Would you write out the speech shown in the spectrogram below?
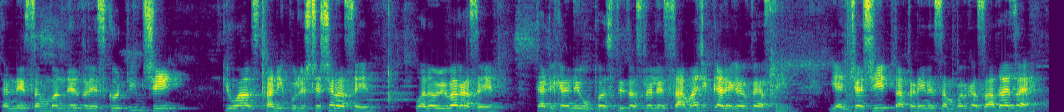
त्यांनी संबंधित रेस्क्यू टीमशी किंवा स्थानिक पोलीस स्टेशन असेल वनविभाग असेल त्या ठिकाणी उपस्थित असलेले सामाजिक कार्यकर्ते असतील यांच्याशी तातडीने संपर्क साधायचा आहे.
